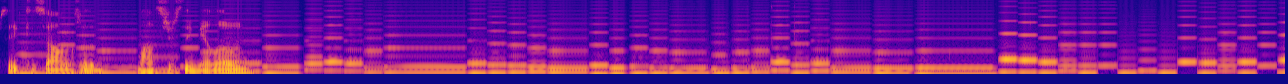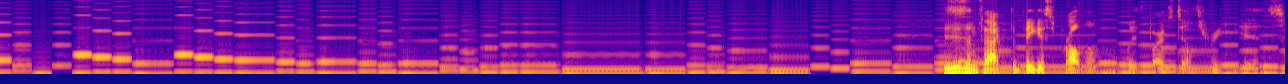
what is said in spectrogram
Safety songs with the monsters leave me alone. This is in fact the biggest problem with Bard's Tale 3 is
